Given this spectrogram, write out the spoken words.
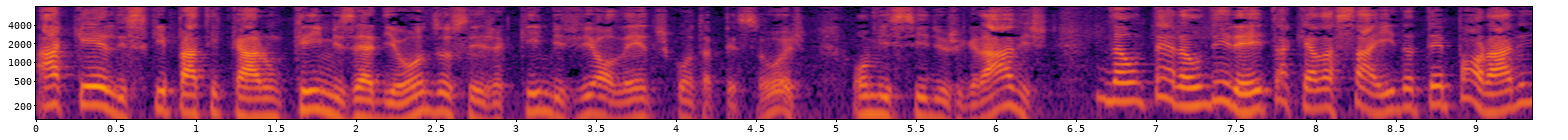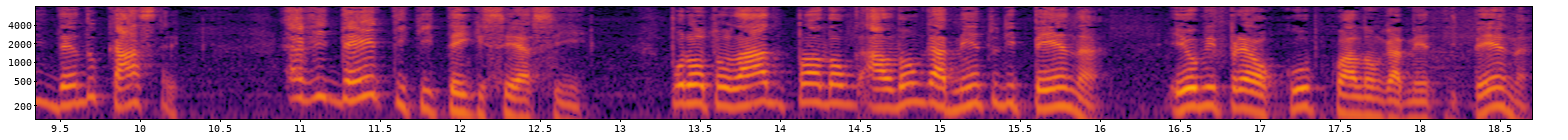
Aqueles que praticaram crimes hediondos, ou seja, crimes violentos contra pessoas, homicídios graves, não terão direito àquela saída temporária de dentro do cárcere. É evidente que tem que ser assim. Por outro lado, alongamento de pena. Eu me preocupo com alongamento de pena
